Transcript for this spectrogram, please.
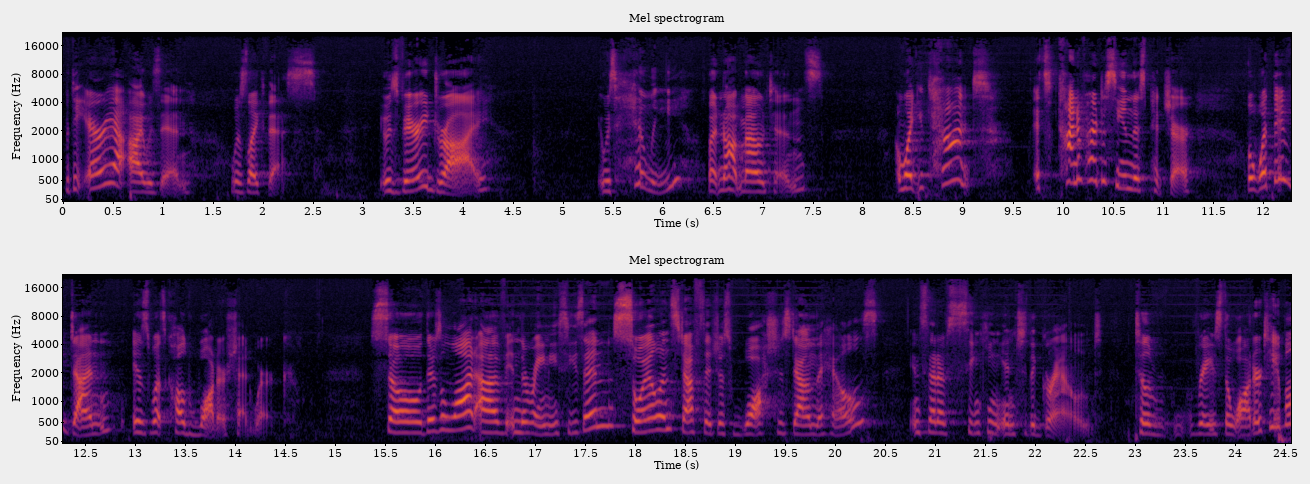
But the area I was in was like this it was very dry, it was hilly, but not mountains. And what you can't, it's kind of hard to see in this picture, but what they've done is what's called watershed work. So there's a lot of, in the rainy season, soil and stuff that just washes down the hills instead of sinking into the ground to raise the water table.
